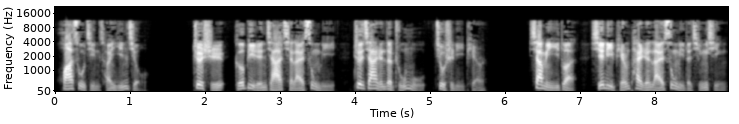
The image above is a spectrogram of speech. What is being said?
花素锦攒饮酒。这时隔壁人家前来送礼，这家人的主母就是李瓶儿。下面一段写李瓶派人来送礼的情形，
